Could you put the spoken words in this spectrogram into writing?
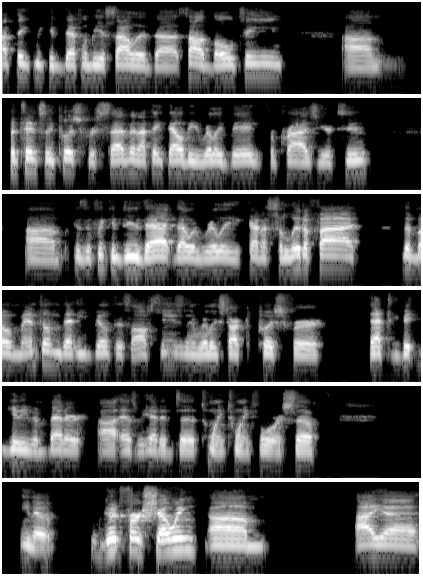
I think we could definitely be a solid uh, solid bowl team. Um, potentially push for seven. I think that would be really big for Pry's year two. Um, because if we could do that, that would really kind of solidify the momentum that he built this offseason and really start to push for that to get even better uh, as we head into 2024. So you know, good first showing. Um, I, uh,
